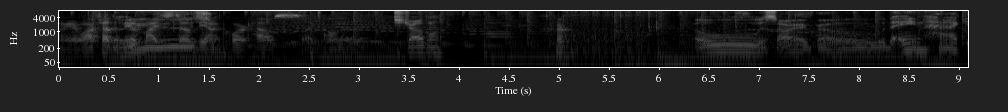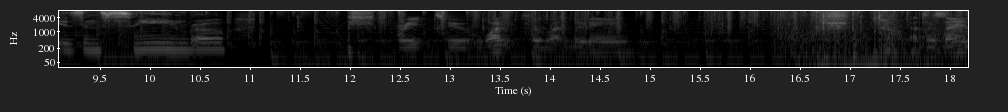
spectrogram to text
Oh, okay, watch out. The people might still be on courthouse, like on the roof. Struggling. oh, sorry, bro. The aim hack is insane, bro. Three, two, one. By looting. That's insane.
